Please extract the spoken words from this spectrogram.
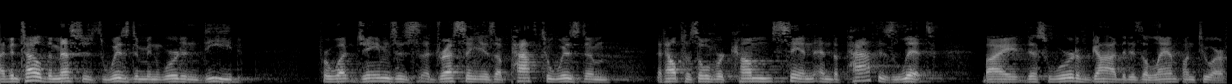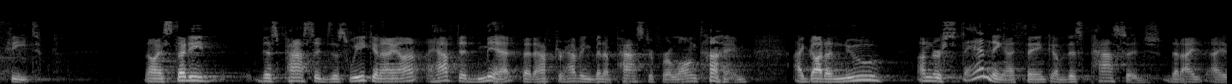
I've entitled the message Wisdom in Word and Deed, for what James is addressing is a path to wisdom that helps us overcome sin, and the path is lit by this Word of God that is a lamp unto our feet. Now, I studied this passage this week, and I uh, have to admit that after having been a pastor for a long time, I got a new understanding, I think, of this passage that I, I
